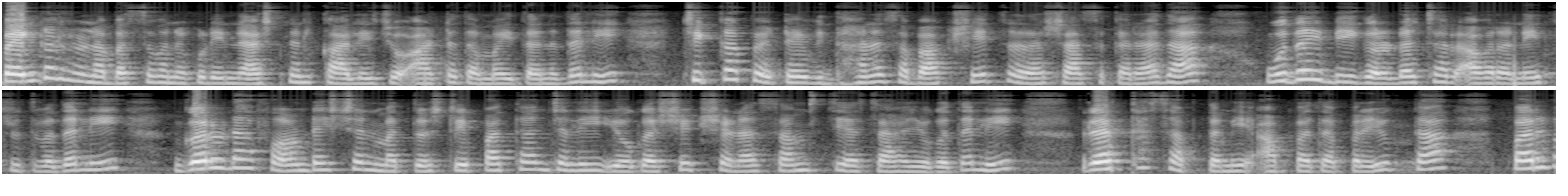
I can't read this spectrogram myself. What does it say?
ಬೆಂಗಳೂರಿನ ಬಸವನಗುಡಿ ನ್ಯಾಷನಲ್ ಕಾಲೇಜು ಆಟದ ಮೈದಾನದಲ್ಲಿ ಚಿಕ್ಕಪೇಟೆ ವಿಧಾನಸಭಾ ಕ್ಷೇತ್ರದ ಶಾಸಕರಾದ ಉದಯ್ ಬಿ. ಗರುಡಾಚಾರ್ ಅವರ ನೇತೃತ್ವದಲ್ಲಿ ಗರುಡ ಫೌಂಡೇಶನ್ ಮತ್ತು ಶ್ರೀ ಪತಂಜಲಿ ಯೋಗ ಶಿಕ್ಷಣ ಸಂಸ್ಥೆಯ ಸಹಯೋಗದಲ್ಲಿ ರಥಸಪ್ತಮಿ ಹಬ್ಬದ ಪ್ರಯುಕ್ತ ಪರ್ವ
